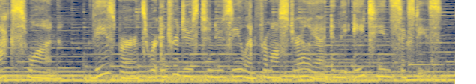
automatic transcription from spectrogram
Black swan. These birds were introduced to New Zealand from Australia in the 1860s.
